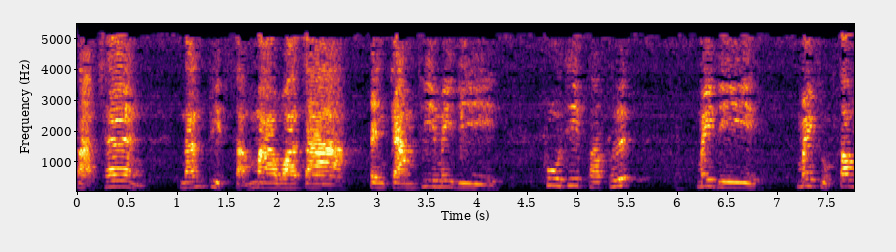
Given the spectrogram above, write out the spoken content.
สาบแช่ง นั้นผิดสัมมาวาจาเป็นกรรมที่ไม่ดี ผู้ที่ประพฤติไม่ดีไม่ถูกต้อง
